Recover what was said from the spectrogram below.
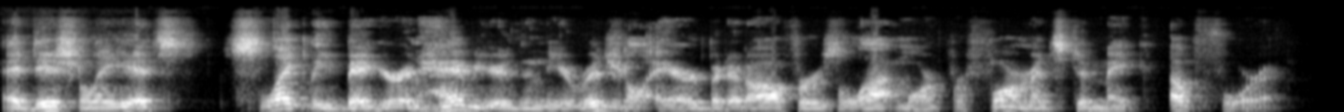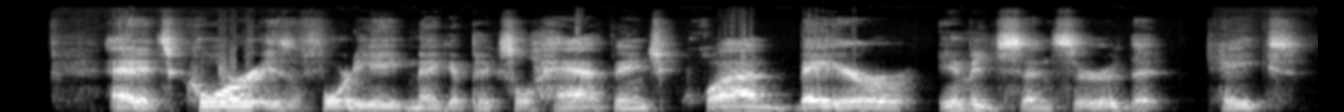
Additionally, it's slightly bigger and heavier than the original Air, but it offers a lot more performance to make up for it. At its core is a 48 megapixel half inch quad Bayer image sensor that takes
